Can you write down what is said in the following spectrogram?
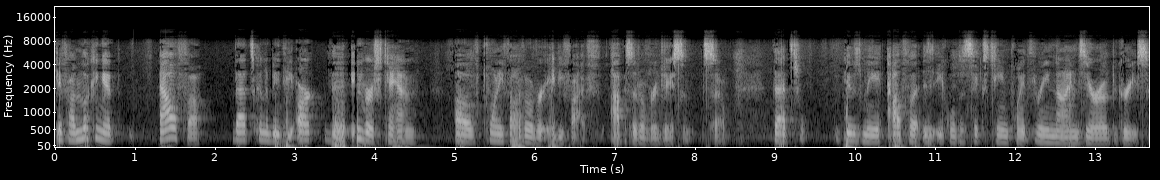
if I'm looking at alpha, that's going to be the arc, the inverse tan of 25 over 85, opposite over adjacent. So that gives me alpha is equal to 16.390 degrees.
